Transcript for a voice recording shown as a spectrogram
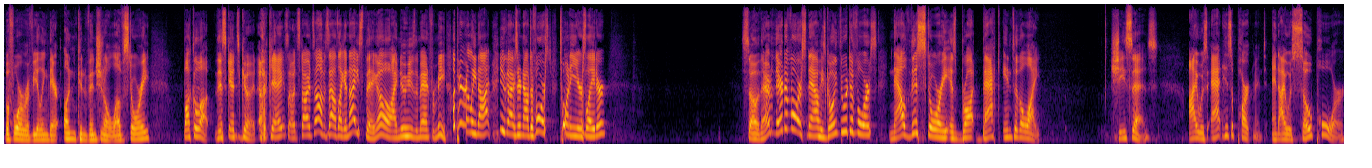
before revealing their unconventional love story. Buckle up. This gets good. Okay. So it starts off, it sounds like a nice thing. Oh, I knew he's the man for me. Apparently not. You guys are now divorced 20 years later. So they're they're divorced now. He's going through a divorce. Now this story is brought back into the light. She says, "I was at his apartment and I was so poor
